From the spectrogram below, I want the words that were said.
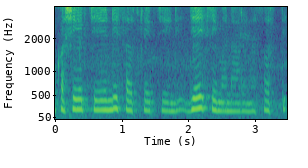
ఒక షేర్ చేయండి సబ్స్క్రైబ్ చేయండి. జై శ్రీమన్నారాయణ స్వస్తి.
